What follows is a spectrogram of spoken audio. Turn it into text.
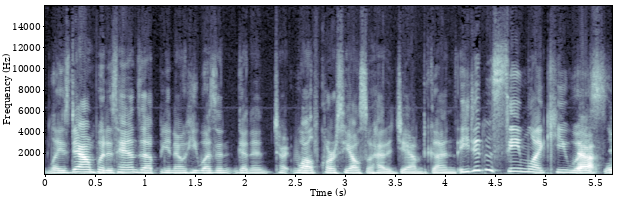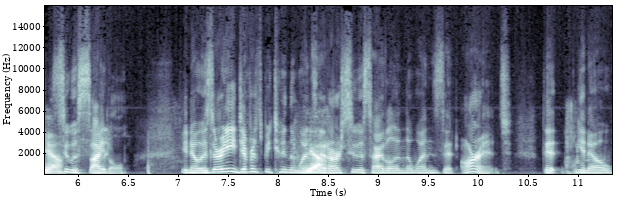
lays down, put his hands up. You know, he wasn't going to. Well, of course, he also had a jammed gun. He didn't seem like he was yeah, yeah. suicidal. You know, is there any difference between the ones yeah. that are suicidal and the ones that aren't? That you know,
